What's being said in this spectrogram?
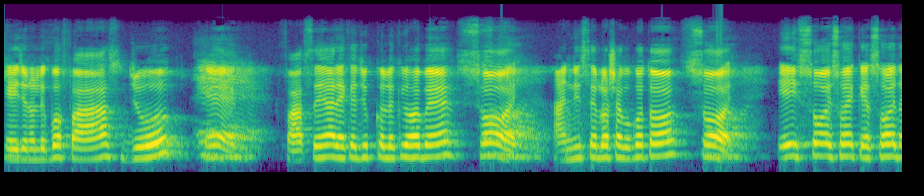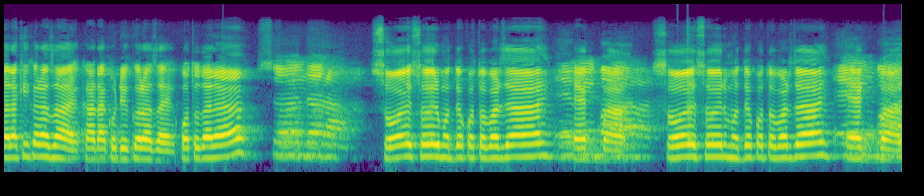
এই জন্য লিখব পাঁচ যোগ এক। পাঁচে আর একে যোগ করলে কি হবে? ছয়। আর নিচে লসাগু কত? ছয়। এই ছয় ছয়কে ছয় দ্বারা কি করা যায়? কাটাকুটি করা যায়। কত দ্বারা? ছয় দ্বারা। ছয় ছয়ের মধ্যে কতবার যায়? একবার। ছয় ছয়ের মধ্যে কতবার যায়? একবার।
